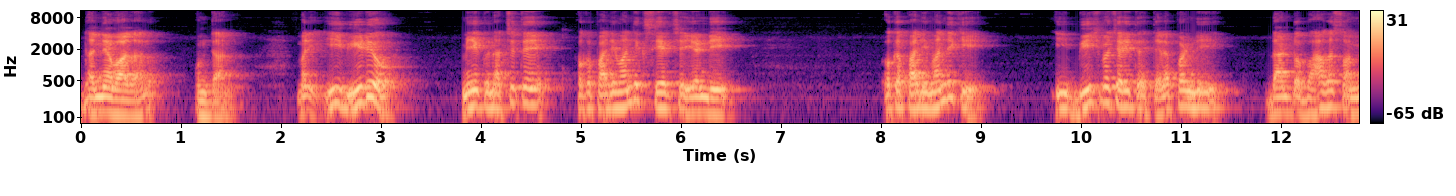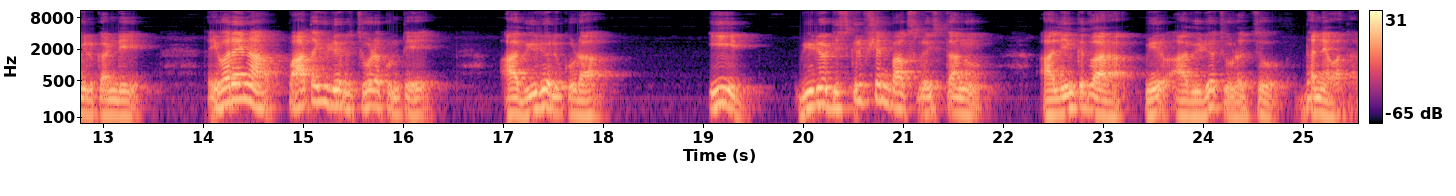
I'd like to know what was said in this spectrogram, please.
ధన్యవాదాలు ఉంటాను. మరి ఈ వీడియో మీకు నచ్చితే ఒక పది మందికి షేర్ చేయండి. ఒక పది మందికి ఈ భీష్మ చరిత్ర తెలపండి. దాంట్లో భాగస్వామ్యులు కండి. ఎవరైనా పాత వీడియోలు చూడకుంటే ఆ వీడియోలు కూడా ఈ వీడియో డిస్క్రిప్షన్ బాక్స్లో ఇస్తాను. ఆ లింక్ ద్వారా మీరు ఆ వీడియో చూడొచ్చు. ధన్యవాదాలు.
